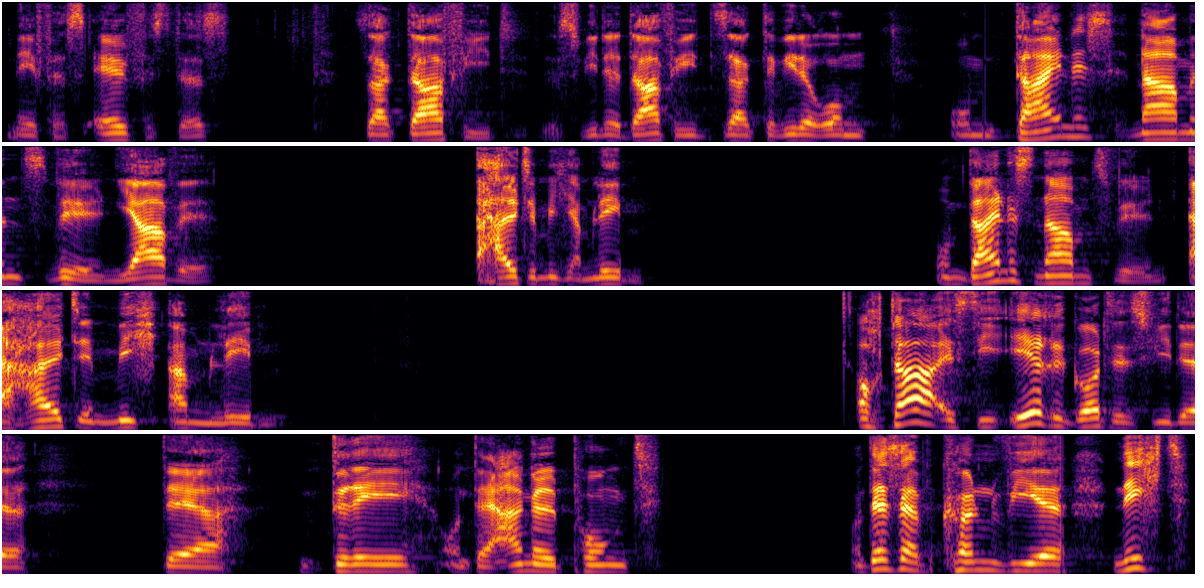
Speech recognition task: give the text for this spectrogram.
nee, Vers 11 ist das, sagt David, ist wieder David, sagt er wiederum, um deines Namens willen, Jahwe, erhalte mich am Leben. Um deines Namens willen, erhalte mich am Leben. Auch da ist die Ehre Gottes wieder der Dreh- und der Angelpunkt. Und deshalb können wir nicht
